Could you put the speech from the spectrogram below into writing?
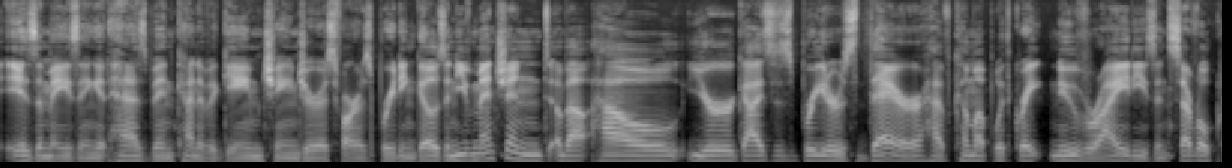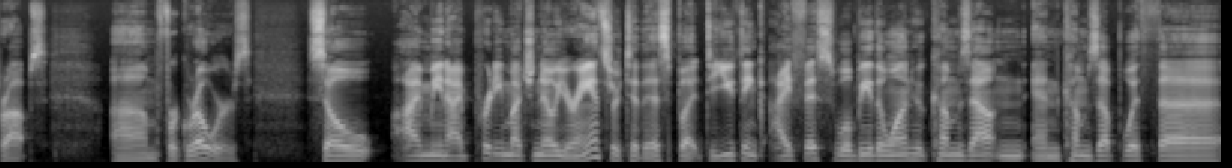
is amazing. It has been kind of a game changer as far as breeding goes. And you've mentioned about how your guys' breeders there have come up with great new varieties in several crops um, for growers. So, I mean, I pretty much know your answer to this, but do you think IFAS will be the one who comes out and, and comes up with uh,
